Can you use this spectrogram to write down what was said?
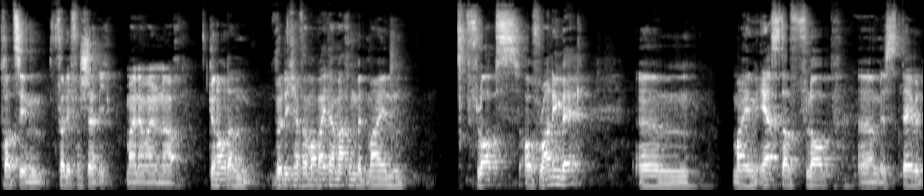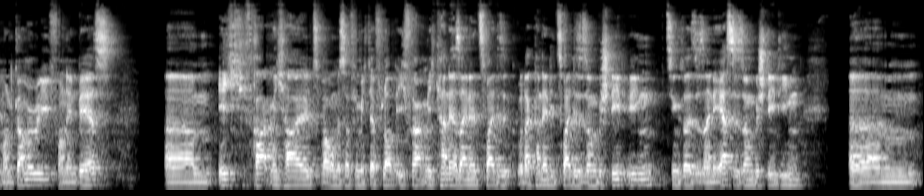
Trotzdem völlig verständlich, meiner Meinung nach. Genau, dann würde ich einfach mal weitermachen mit meinen Flops auf Running Back. Ähm, mein erster Flop ähm, ist David Montgomery von den Bears. Ähm, ich frage mich halt, warum ist er für mich der Flop? Ich frage mich, kann er seine zweite oder kann er die zweite Saison bestätigen, beziehungsweise seine erste Saison bestätigen? Ähm,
